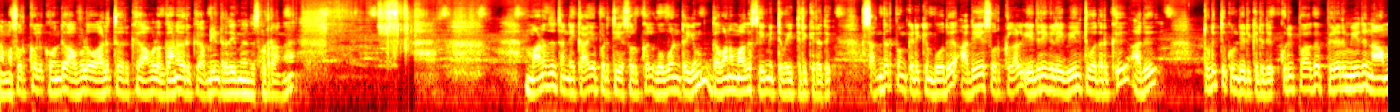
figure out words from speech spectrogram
நம்ம சொற்களுக்கு வந்து அவ்வளோ அழுத்தம் இருக்குது அவ்வளோ கனம் இருக்குது அப்படின்றதையுமே வந்து சொல்கிறாங்க மனது தன்னை காயப்படுத்திய சொற்கள் ஒவ்வொன்றையும் கவனமாக சேமித்து வைத்திருக்கிறது. சந்தர்ப்பம் கிடைக்கும்போது அதே சொற்களால் எதிரிகளை வீழ்த்துவதற்கு அது துடித்து கொண்டிருக்கிறது. குறிப்பாக பிறர் மீது நாம்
